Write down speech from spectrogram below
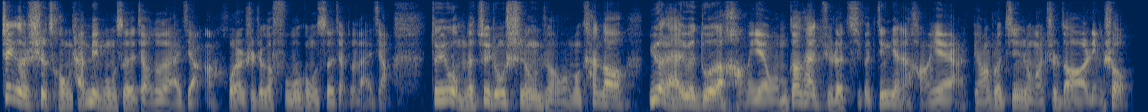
这个是从产品公司的角度来讲啊，或者是这个服务公司的角度来讲，对于我们的最终使用者，我们看到越来越多的行业，我们刚才举了几个经典的行业啊，比方说金融啊、制造啊、零售。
